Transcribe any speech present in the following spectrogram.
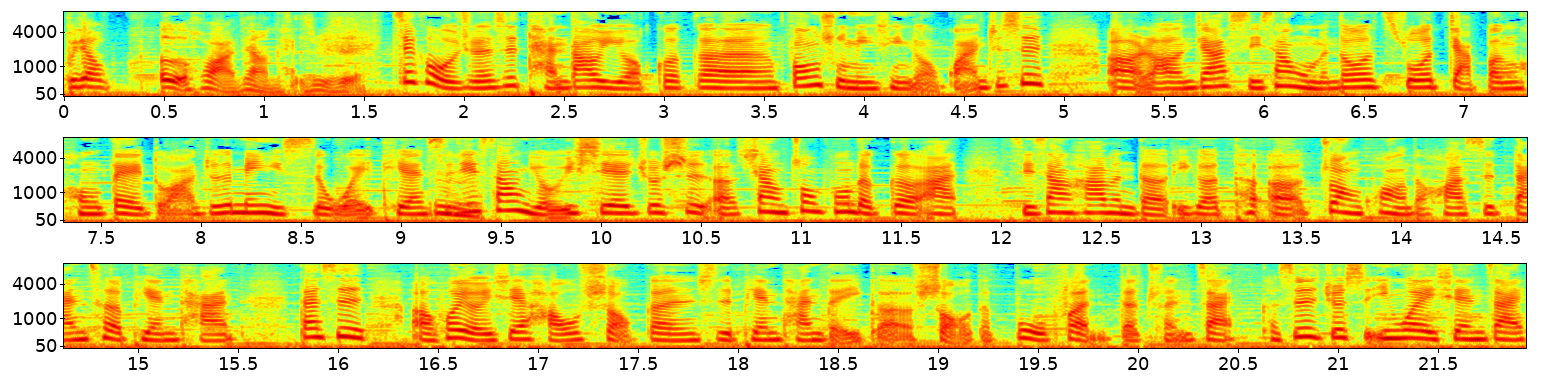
不要恶化这样子，是不是？这个我觉得是谈到有个跟风俗民情有关，就是呃，老人家实际上我们都说假崩轰带多啊，就是民以食为天。实际上有一些就是呃，像中风的个案，实际上他们的一个特呃状况的话是单侧偏瘫，但是呃会有一些好手跟是偏瘫的一个手的部分的存在。可是就是因为现在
